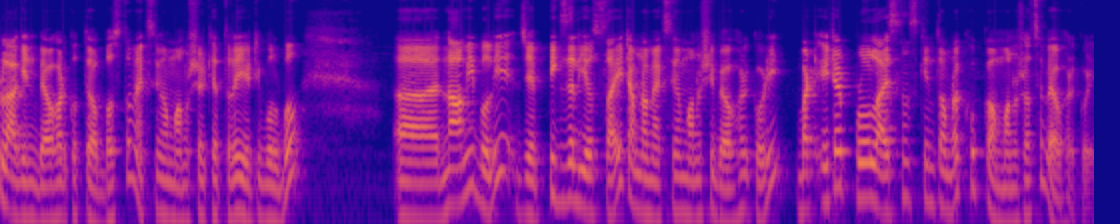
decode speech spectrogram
প্লাগ ইন ব্যবহার করতে অভ্যস্ত। ম্যাক্সিমাম মানুষের ক্ষেত্রেই এটি বলব। না আমি বলি যে পিক্সেলিও সাইট আমরা ম্যাক্সিমাম মানুষই ব্যবহার করি বাট এটার প্রো লাইসেন্স কিন্তু আমরা খুব কম মানুষ আছে ব্যবহার করি।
